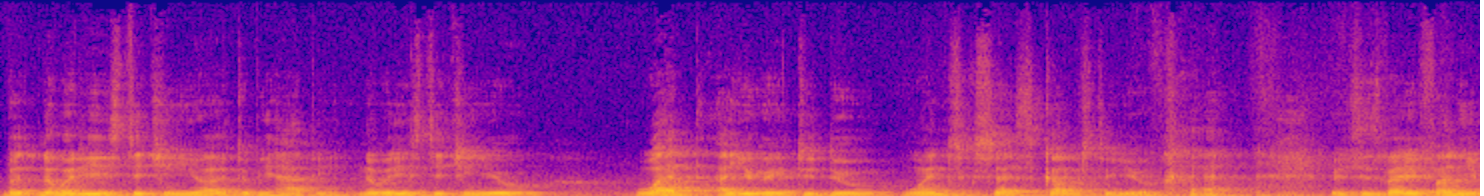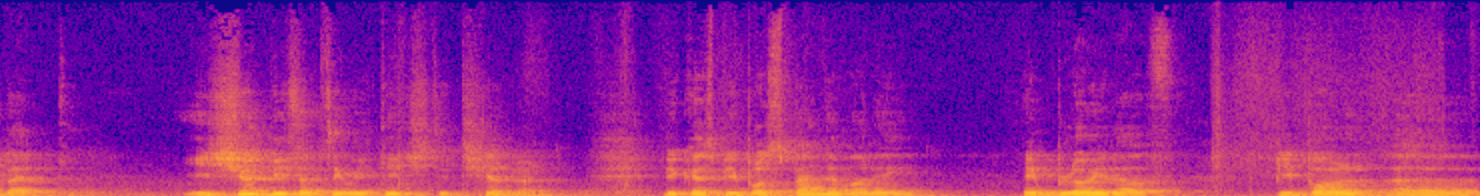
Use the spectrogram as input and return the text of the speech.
but nobody is teaching you how to be happy. Nobody is teaching you what are you going to do when success comes to you, which is very funny, but it should be something we teach to children. Because people spend the money, they blow it off, people uh,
